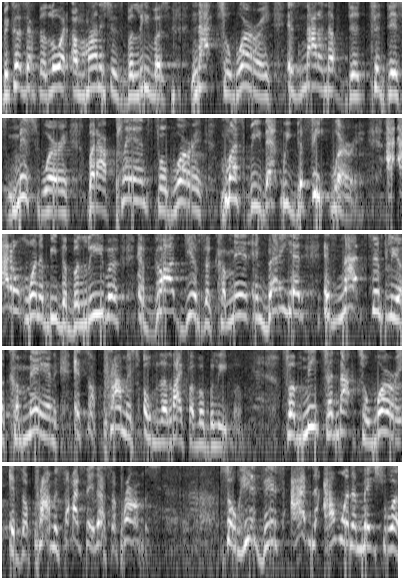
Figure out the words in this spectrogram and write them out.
Because if the Lord admonishes believers not to worry, it's not enough to, to, dismiss worry, but our plan for worry must be that we defeat worry. I, I don't want to be the believer if God gives a command, and better yet, it's not simply a command, it's a promise over the life of a believer. For me to not to worry is a promise. Somebody say that's a promise. So here's this. I, I want to make sure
